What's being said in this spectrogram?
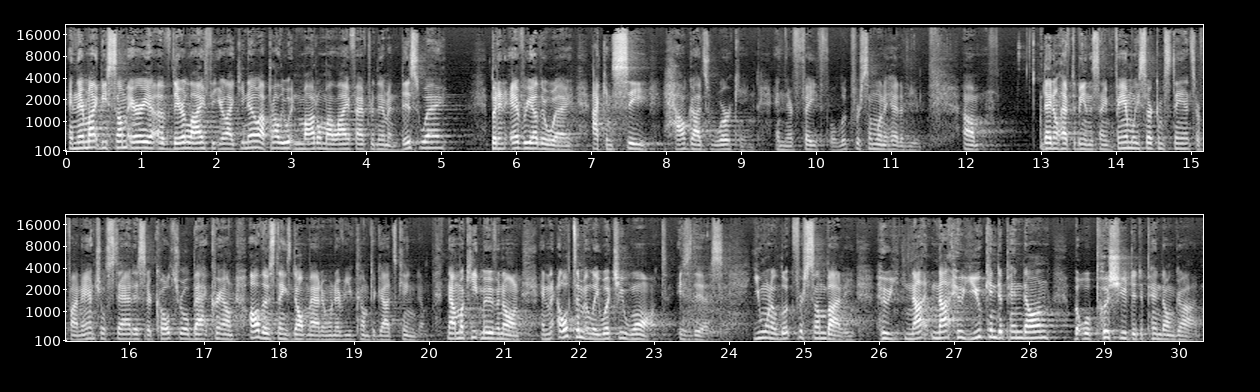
And there might be some area of their life that you're like, you know, I probably wouldn't model my life after them in this way. But in every other way, I can see how God's working and they're faithful. Look for someone ahead of you. Um, they don't have to be in the same family circumstance or financial status or cultural background. All those things don't matter whenever you come to God's kingdom. Now, I'm going to keep moving on. And ultimately, what you want is this you want to look for somebody who, not, not who you can depend on, but will push you to depend on God.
